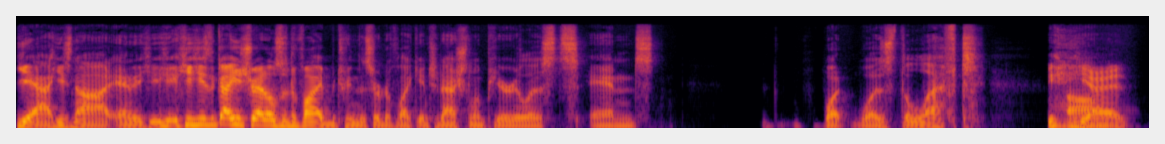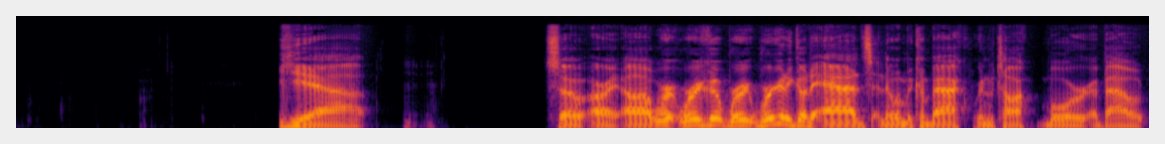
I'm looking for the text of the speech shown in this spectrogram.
Yeah, he's not, and he, he he's the guy who straddles the divide between the sort of like international imperialists and what was the left. yeah, Yeah. So, all right, uh, we're we're go- we're we're gonna go to ads, and then when we come back, we're gonna talk more about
